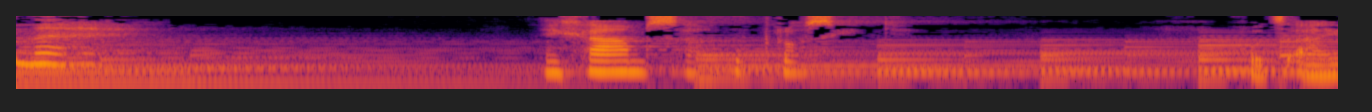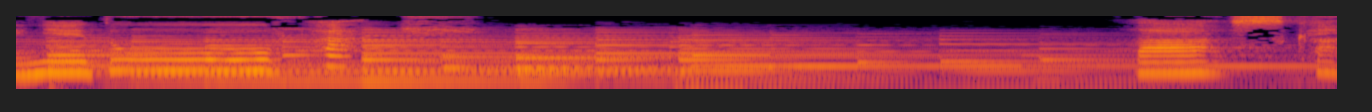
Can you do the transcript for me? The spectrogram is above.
iné. Nechám sa uprosiť hoď aj nedúfaš. Láska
